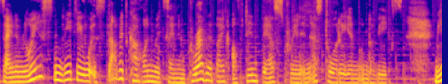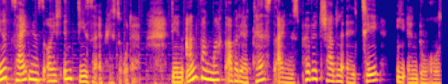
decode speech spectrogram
seinem neuesten Video ist David Caron mit seinem Gravelbike auf den Bears Trail in Astorien unterwegs. Wir zeigen es euch in dieser Episode. Den Anfang macht aber der Test eines Pivot Shuttle LT e-Enduros.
